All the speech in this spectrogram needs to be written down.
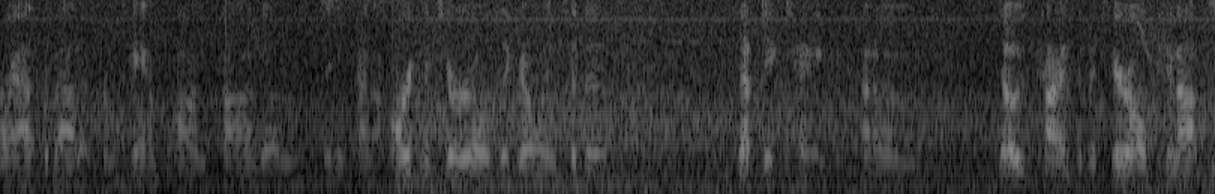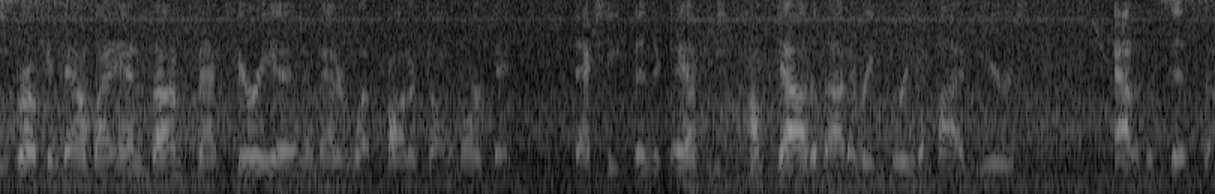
crass about it, from tampons, condoms, any kind of hard materials that go into the septic tank. Um, those kinds of materials cannot be broken down by enzymes, bacteria, no matter what product on the market. They actually physically have to be pumped out about every three to five years out of the system.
